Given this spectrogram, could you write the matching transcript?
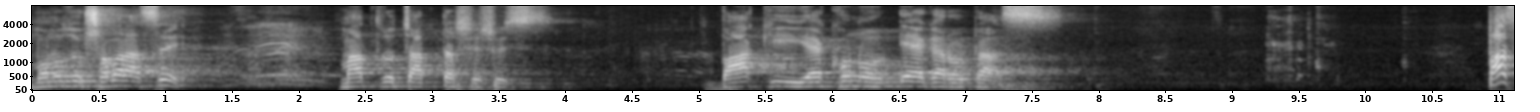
মনোযোগ সবার আছে? মাত্র চারটা শেষ হয়েছে বাকি এখনও এগারোটা আছে। পাঁচ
